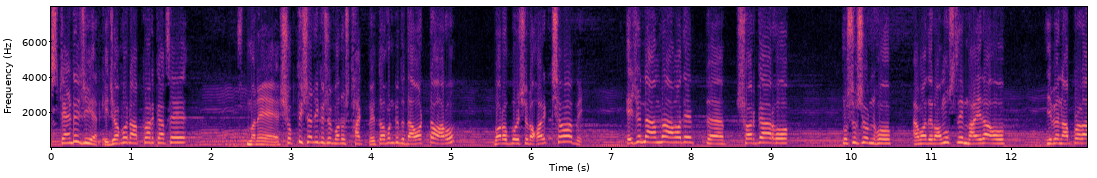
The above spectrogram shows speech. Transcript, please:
স্ট্র্যাটেজি আর কি। যখন আপনার কাছে মানে শক্তিশালী কিছু মানুষ থাকবে, তখন কিন্তু দাওয়াতটাও আরও বড় পরিসরে হয়। স্বাভাবিক। এই জন্য আমরা আমাদের সরকার হোক প্রশাসন হোক, আমাদের অমুসলিম ভাইরা হোক ইভেন আপনারা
